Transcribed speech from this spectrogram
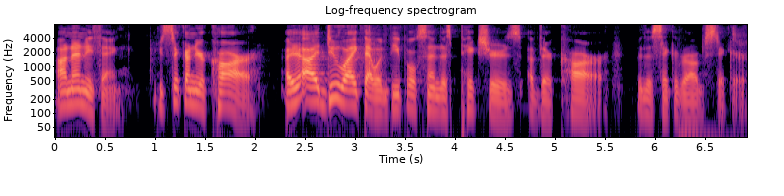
on anything. You can stick on your car. I, I do like that when people send us pictures of their car with a Sick and Wrong sticker.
